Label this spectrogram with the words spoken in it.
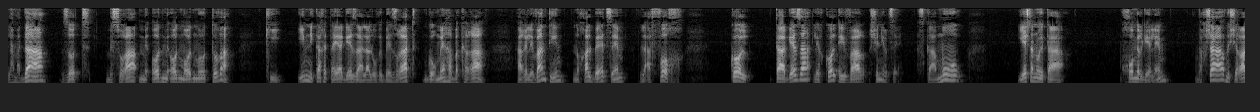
למדע זאת בשורה מאוד מאוד מאוד מאוד טובה, כי אם ניקח את תאי הגזע הללו ובעזרת גורמי הבקרה הרלוונטיים, נוכל בעצם להפוך כל תא הגזע לכל איבר שנרצה. אז כאמור, יש לנו את החומר גלם, ועכשיו נשארה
